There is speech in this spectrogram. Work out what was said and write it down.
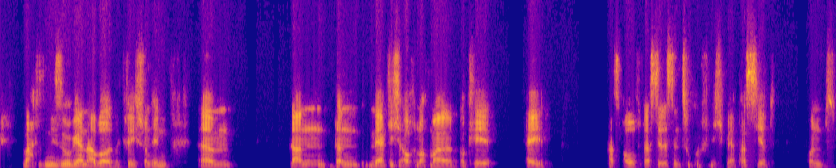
mache das nicht so gern, aber kriege ich schon hin, ähm, dann, dann merke ich auch nochmal, okay, hey, pass auf, dass dir das in Zukunft nicht mehr passiert. Und,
